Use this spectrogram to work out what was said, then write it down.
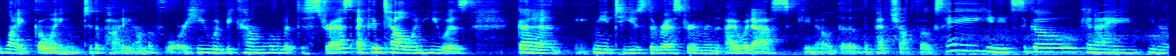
like going to the potty on the floor. He would become a little bit distressed. I could tell when he was gonna need to use the restroom and I would ask, you know, the, the pet shop folks, hey, he needs to go. Can I, you know,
